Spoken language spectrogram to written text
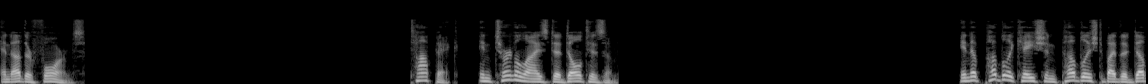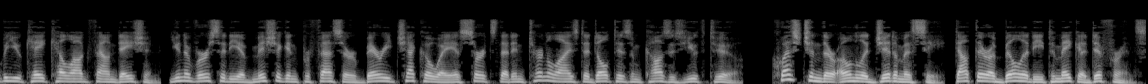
and other forms. Topic: Internalized adultism In a publication published by the W. K. Kellogg Foundation, University of Michigan professor Barry Checkoway asserts that internalized adultism causes youth to question their own legitimacy, doubt their ability to make a difference,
